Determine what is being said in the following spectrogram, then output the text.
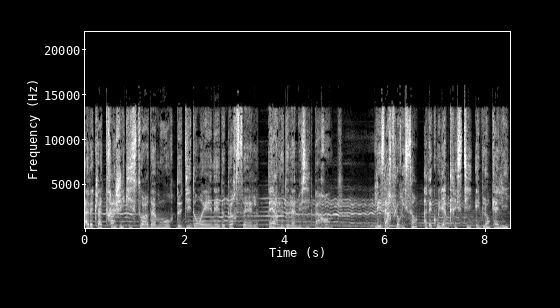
avec la tragique histoire d'amour de Didon et Aîné de Purcell, perle de la musique baroque. Les Arts Florissants avec William Christie et Blancali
